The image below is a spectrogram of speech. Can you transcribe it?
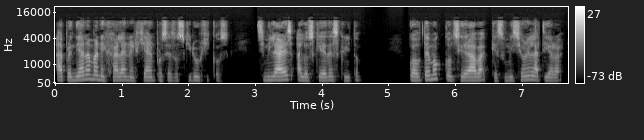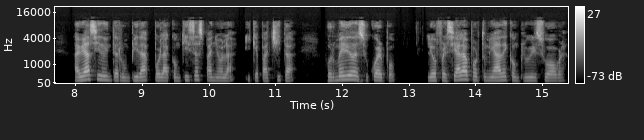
aprendían a manejar la energía en procesos quirúrgicos, similares a los que he descrito. Cuauhtémoc consideraba que su misión en la tierra había sido interrumpida por la conquista española y que Pachita, por medio de su cuerpo, le ofrecía la oportunidad de concluir su obra.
